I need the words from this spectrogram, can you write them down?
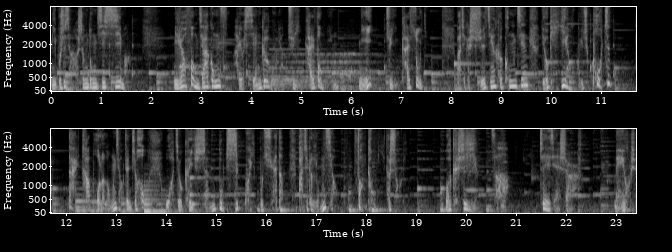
你不是想要声东击西吗？你让凤家公子还有弦歌姑娘去引开凤鸣，你去引开素影，把这个时间和空间留给燕回去破阵。待他破了龙角阵之后，我就可以神不知鬼不觉的把这个龙角放到你的手里。我可是影子，这件事儿没有人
